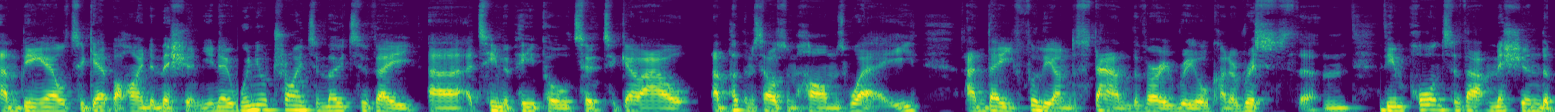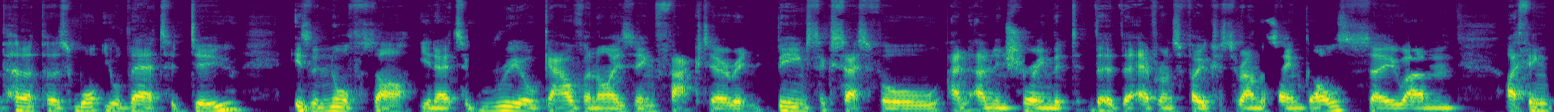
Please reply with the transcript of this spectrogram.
and being able to get behind a mission. You know, when you're trying to motivate uh, a team of people to, to go out and put themselves in harm's way, and they fully understand the very real kind of risks them, the importance of that mission, the purpose, what you're there to do is a North Star. You know, it's a real galvanizing factor in being successful and, and ensuring that, that, that everyone's focused around the same goals. So um, I think,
